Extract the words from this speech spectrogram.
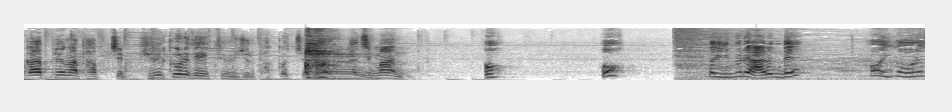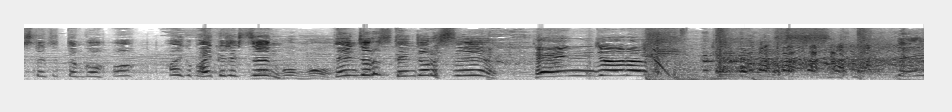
카페나 밥집, 길거리 데이트 위주로 바꿨죠. 하지만 어? 어? 나 이 노래 아는데? 어 이거 어렸을 때 듣던 거 어? 아 이거 마이클 잭슨 뭐, 뭐? dangerous dangerous dangerous! 데인저러스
